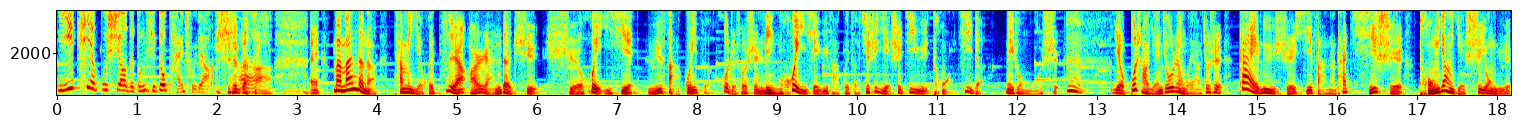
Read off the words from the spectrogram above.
一切不需要的东西都排除掉。是的啊啊，哎，慢慢的呢，他们也会自然而然的去学会一些语法规则，或者说是领会一些语法规则，其实也是基于统计的那种模式。嗯，有不少研究认为啊，就是概率学习法呢，它其实同样也适用于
